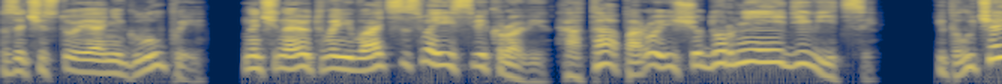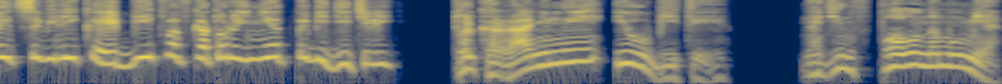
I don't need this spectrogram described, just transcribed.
Зачастую они глупые, начинают воевать со своей свекровью, а та порой еще дурнее девицы. И получается великая битва, в которой нет победителей, только раненые и убитые. Надин в полном уме,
